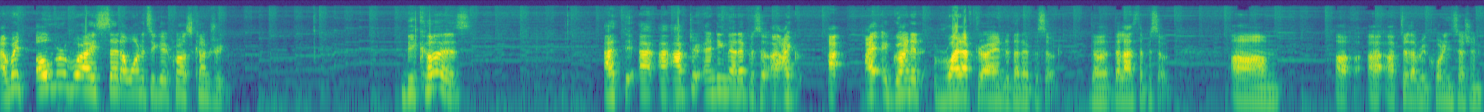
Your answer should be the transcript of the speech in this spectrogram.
I went over where I said I wanted to get cross country. Because at the uh, after ending that episode, I, I I grinded right after I ended that episode, the the last episode, um, uh, uh, after that recording session.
